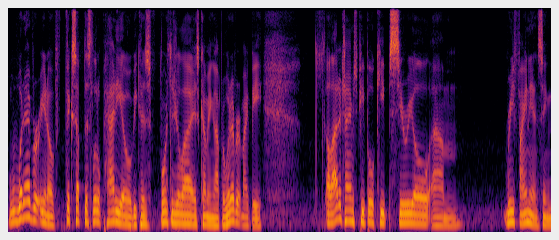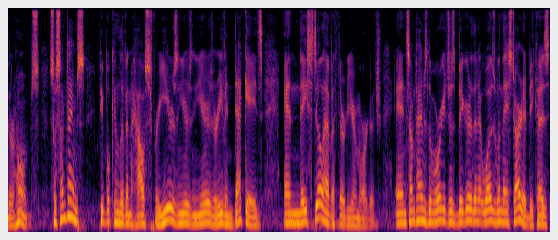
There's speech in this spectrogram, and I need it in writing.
whatever you know fix up this little patio because 4th of July is coming up or whatever it might be. A lot of times people keep serial um, refinancing their homes. So sometimes people can live in a house for years and years and years or even decades and they still have a 30 year mortgage. And sometimes the mortgage is bigger than it was when they started because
